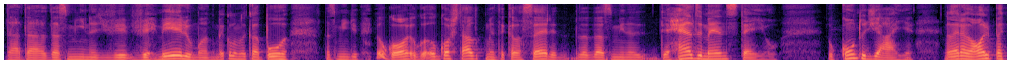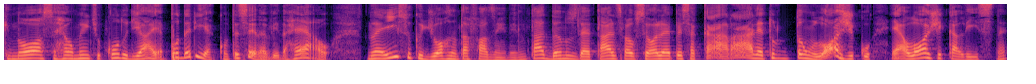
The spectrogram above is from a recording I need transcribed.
da, da, das minas de vermelho, mano. Como é que é o nome daquela porra? Das minas de... eu, eu, eu gostava do comentário daquela série, das minas. The Handmaid's Tale o conto de Aya. A galera olha para que, nossa, realmente o conto de Aya poderia acontecer na vida real. Não é isso que o Jordan tá fazendo. Ele não tá dando os detalhes para você olhar e pensar, caralho, é tudo tão lógico. É a lógica, Liz, né?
